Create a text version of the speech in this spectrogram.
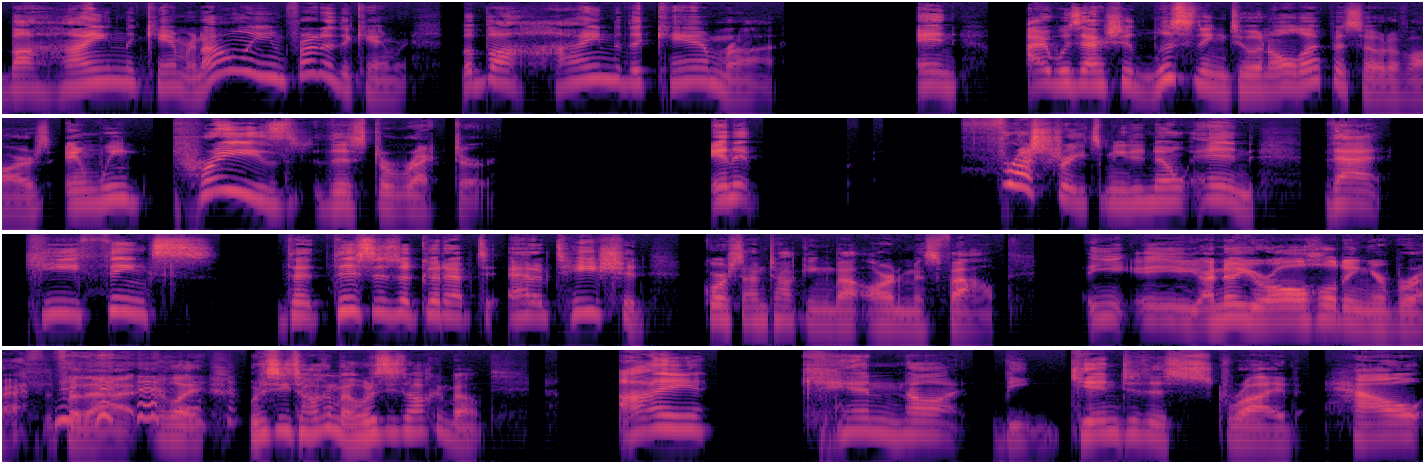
behind the camera not only in front of the camera but behind the camera and I was actually listening to an old episode of ours and we praised this director. And it frustrates me to no end that he thinks that this is a good adaptation. Of course, I'm talking about Artemis Fowl. I know you're all holding your breath for that. You're like, what is he talking about? What is he talking about? I cannot begin to describe how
